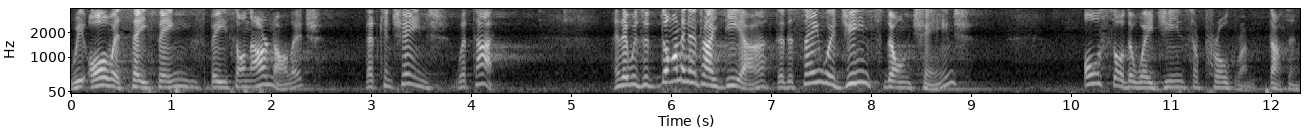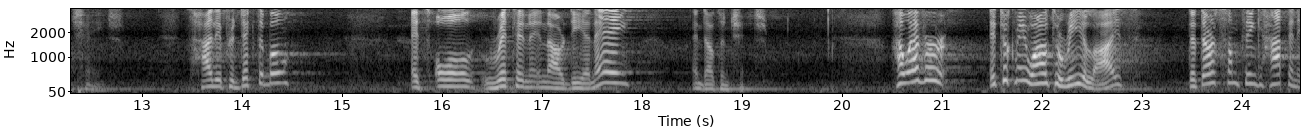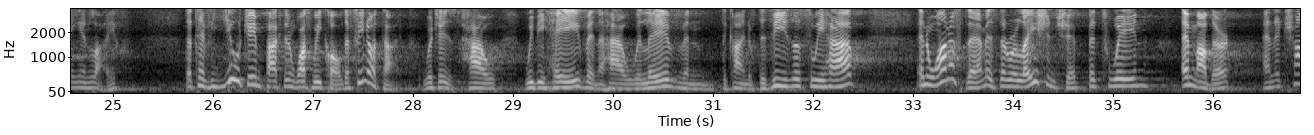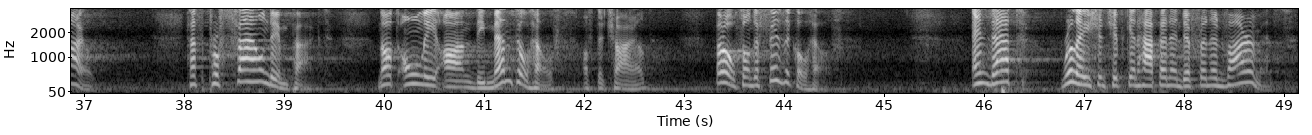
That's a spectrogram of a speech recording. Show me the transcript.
We always say things based on our knowledge that can change with time. And there was a dominant idea that the same way genes don't change, also the way genes are programmed doesn't change. It's highly predictable, it's all written in our DNA, and doesn't change. However, it took me a while to realize that there's something happening in life that have a huge impact on what we call the phenotype, which is how we behave and how we live and the kind of diseases we have. And one of them is the relationship between a mother and a child. It has profound impact, not only on the mental health of the child, but also on the physical health. And that relationship can happen in different environments.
